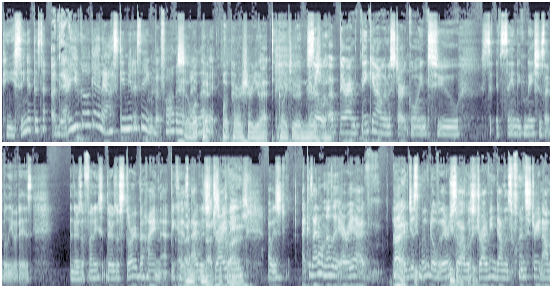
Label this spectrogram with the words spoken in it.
can you sing it this time? Uh, there you go again, asking me to sing. But Father, So I what love par- it. what parish are you at going to in So up there, I'm thinking I'm going to start going to. It's Saint Ignatius, I believe it is. And there's a funny, there's a story behind that because I'm I was driving. surprised. I was because I don't know the area. I've you know, Right. just moved over there, so I was driving down this one street. And I don't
